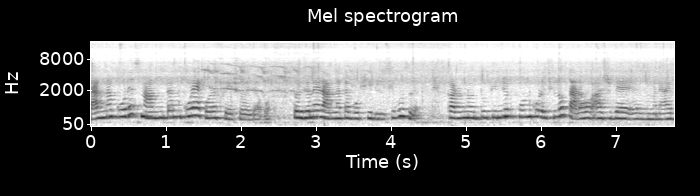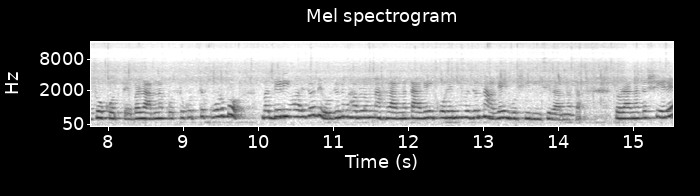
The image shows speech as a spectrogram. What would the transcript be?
রান্না করে স্নান টান করে একেবারে ফ্রেশ হয়ে যাব। তো ওই রান্নাটা বসিয়ে দিয়েছি, বুঝলে? কারণ দু তিনজন ফোন করেছিল, তারাও আসবে মানে আইব্রো করতে, এবার রান্না করতে করতে করব, বা দেরি হয় যদি ওই জন্য ভাবলাম না, রান্নাটা আগেই করে নিই, ওই জন্য আগেই বসিয়ে দিয়েছি রান্নাটা। তো রান্নাটা সেরে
